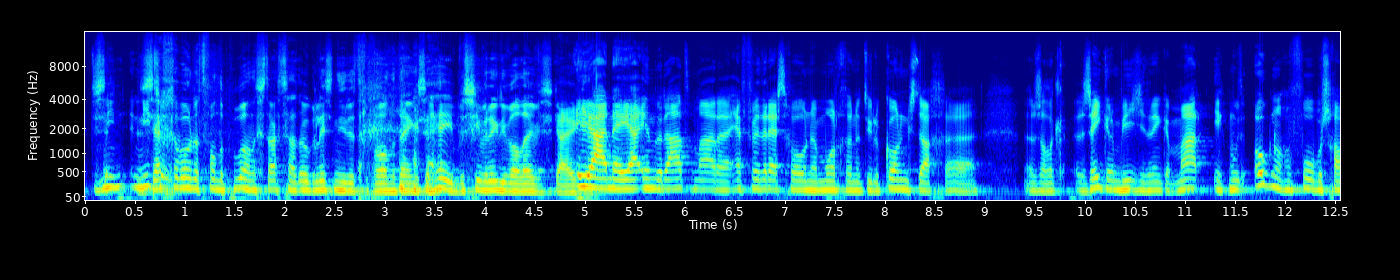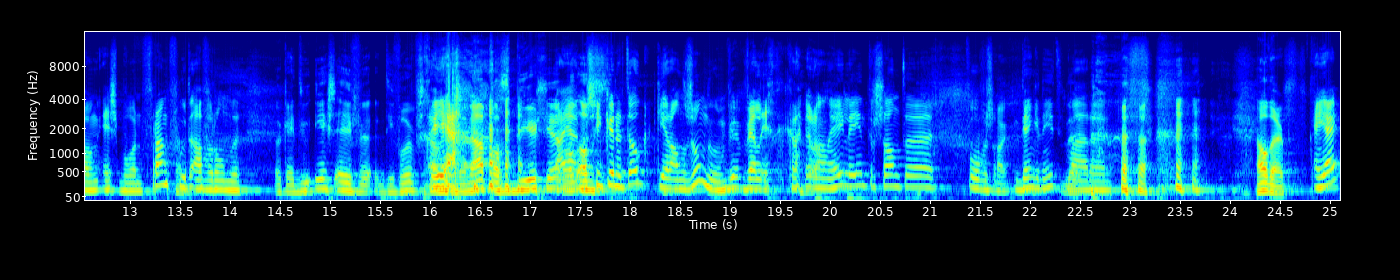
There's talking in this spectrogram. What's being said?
het is niet, niet zeg zo- gewoon dat Van de Poel aan de start staat, ook al is het niet het geval. Dan denken ze, hé, hey, misschien wil ik die wel even kijken. Ja, nee, ja, inderdaad. Maar eh en voor de rest gewoon eh, morgen natuurlijk Koningsdag. Eh, zal ik zeker een biertje drinken. Maar ik moet ook nog een voorbeschouwing Eschborn-Frankfurt afronden. Oké, doe eerst even die voorbeschouwing Ja. en daarna pas het biertje. Nou ja, misschien kunnen we het ook een keer andersom doen. We- Wellicht krijgen we dan een hele interessante voorbeschouwing. Ik denk het niet, Nee. maar... eh, Helder. en jij?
